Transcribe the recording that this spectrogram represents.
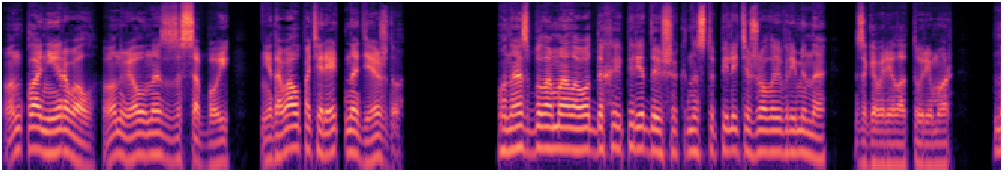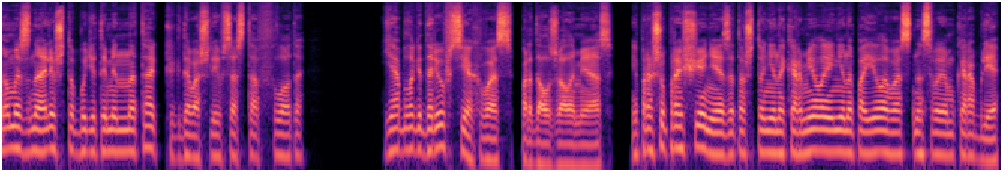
«Он планировал, он вел нас за собой, не давал потерять надежду». «У нас было мало отдыха и передышек, наступили тяжелые времена», — заговорила Туримор. «Но мы знали, что будет именно так, когда вошли в состав флота». «Я благодарю всех вас», — продолжала Миас, «и прошу прощения за то, что не накормила и не напоила вас на своем корабле,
